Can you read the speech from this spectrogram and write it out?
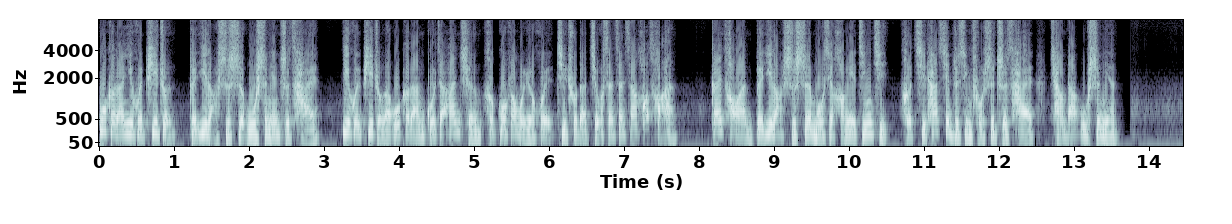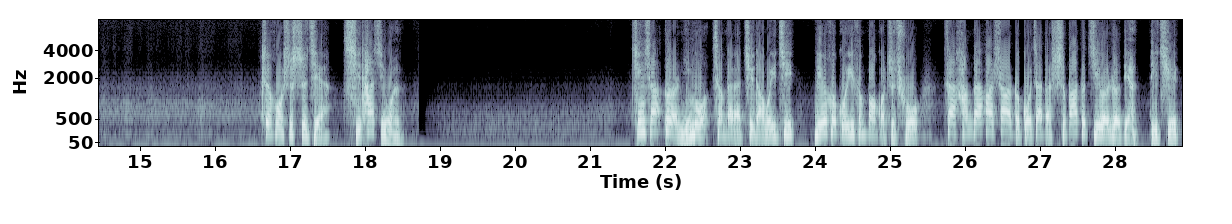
乌克兰议会批准对伊朗实施五十年制裁。议会批准了乌克兰国家安全和国防委员会提出的九三三三号草案。该草案对伊朗实施某些行业经济和其他限制性措施制裁，长达五十年。最后是世界其他新闻。金沙厄尔尼诺将带来巨大危机。联合国一份报告指出，在涵盖二十二个国家的十八个饥饿热点地区，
